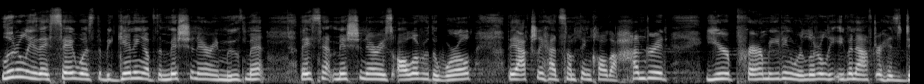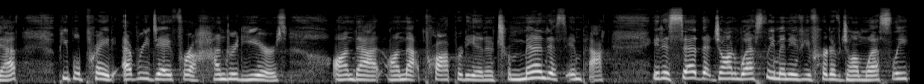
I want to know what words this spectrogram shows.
literally they say was the beginning of the missionary movement. They sent missionaries all over the world. They actually had something called a hundred year prayer meeting, where literally even after his death, people prayed every day for a hundred years on that, on that property and a tremendous impact. It is said that John Wesley, many of you have heard of John Wesley,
